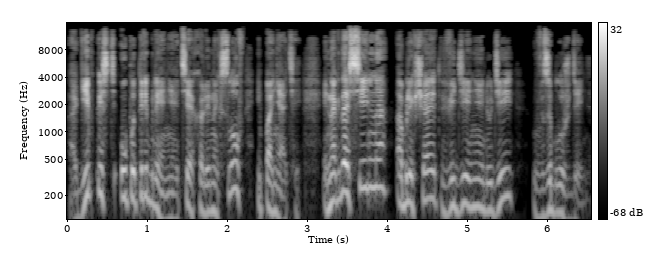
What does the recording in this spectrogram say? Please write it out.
а гибкость употребления тех или иных слов и понятий иногда сильно облегчает введение людей в заблуждение.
